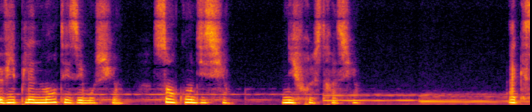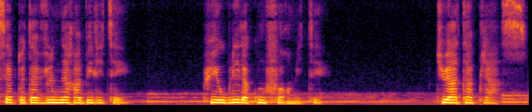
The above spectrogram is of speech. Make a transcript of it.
Vis pleinement tes émotions, sans condition ni frustration. Accepte ta vulnérabilité, puis oublie la conformité. Tu as ta place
